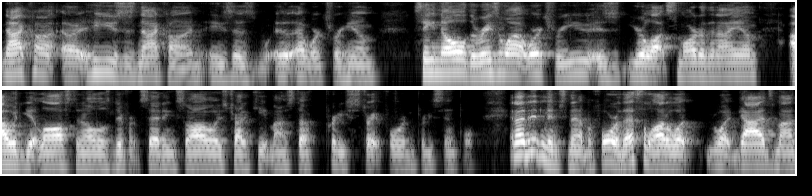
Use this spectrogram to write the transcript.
Nikon. Uh, he uses Nikon. He says that works for him. See, Noel, the reason why it works for you is you're a lot smarter than I am. I would get lost in all those different settings. So I always try to keep my stuff pretty straightforward and pretty simple. And I didn't mention that before. That's a lot of what what guides my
